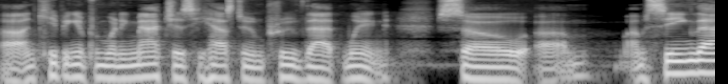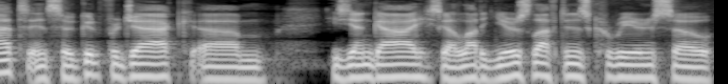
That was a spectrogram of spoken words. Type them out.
uh, and keeping him from winning matches, he has to improve that wing. So um, I'm seeing that, and so good for Jack. Um, he's a young guy. He's got a lot of years left in his career. And So,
